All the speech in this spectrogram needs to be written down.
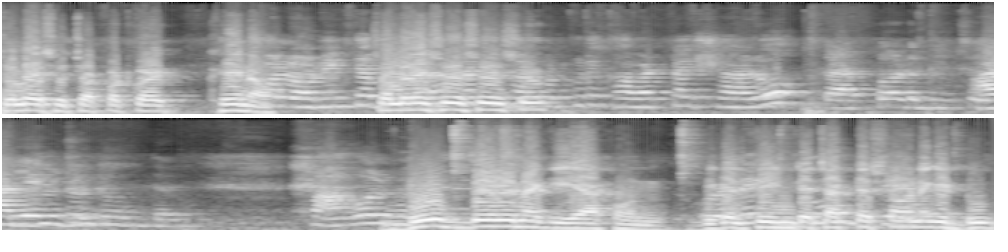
চলে এসো চটপট করে খেয়ে নাও। চলো এসো এসো এসো। সারো তারপর আর একটু ডুব দেবো। পাগল ডুব দেবে নাকি এখন? বিকেল তিনটে চারটের সময় নাকি ডুব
